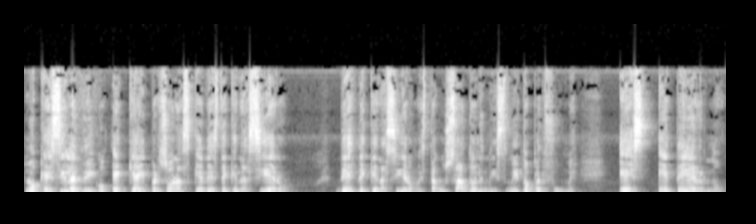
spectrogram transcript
Lo que sí les digo es que hay personas que desde que nacieron, desde que nacieron, están usando el mismito perfume. Es eterno.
